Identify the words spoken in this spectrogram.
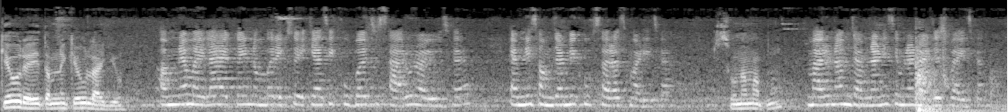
કેવું રહ્યું તમને કેવું લાગ્યું? અમને મહિલા હેલ્પલાઇન નંબર એકસો એક્યાસી ખૂબ જ સારું રહ્યું છે. એમની સમજણ બી ખૂબ સરસ મળી છે. શું નામ આપનું? મારું નામ જામનાની સિમરન રાજેશભાઈ છે.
